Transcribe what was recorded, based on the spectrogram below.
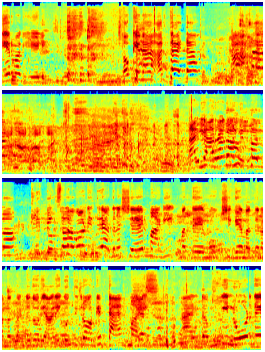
ನೇರವಾಗಿ ಹೇಳಿ. ಓಕೆನಾ ಅರ್ಥ ಆಯ್ತಾ. ತಗೊಂಡಿದ್ರೆ ಅದನ್ನ ಶೇರ್ ಮಾಡಿ ಮತ್ತೆ ಮೋಕ್ಷಿಗೆ ಮತ್ತೆ ನಮ್ಮ ತಂಡದವ್ರು ಯಾರಿಗೆ ಗೊತ್ತಿದ್ರು ಅವ್ರಿಗೆ ಟ್ಯಾಗ್ ಮಾಡಿ. ಅಂಡ್ ಮೂವಿ ನೋಡದೆ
